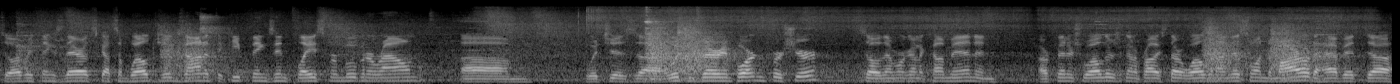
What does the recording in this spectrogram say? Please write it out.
so everything's there. It's got some weld jigs on it to keep things in place for moving around, um, which is uh, which is very important for sure. So then we're going to come in and our finished welders are going to probably start welding on this one tomorrow to have it uh,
